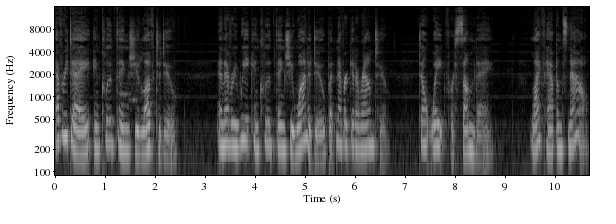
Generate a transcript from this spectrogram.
Every day, include things you love to do, and every week, include things you want to do but never get around to. Don't wait for someday. Life happens now.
